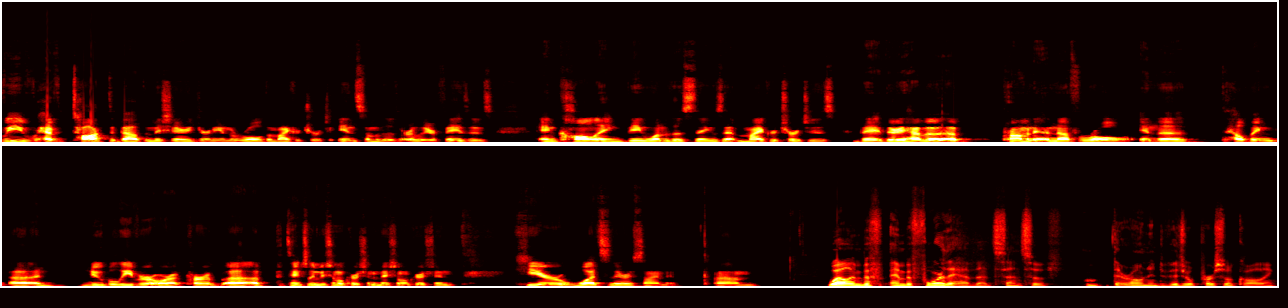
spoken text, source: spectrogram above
we have talked about the missionary journey and the role of the microchurch in some of those earlier phases and calling being one of those things that microchurches they they have a, a prominent enough role in the helping uh, a new believer or a current uh, a potentially missional Christian a missional Christian hear what's their assignment. Um, well, and bef- and before they have that sense of their own individual personal calling,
